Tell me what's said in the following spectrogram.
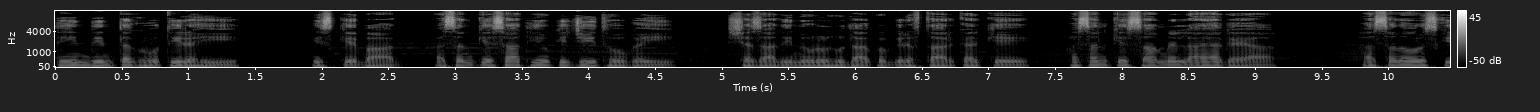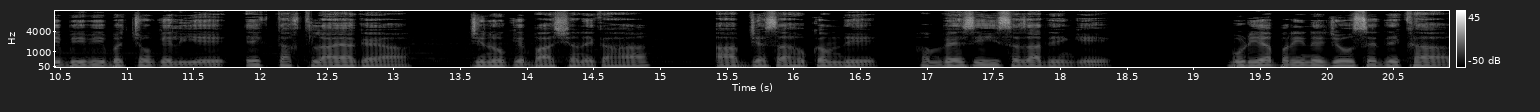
तीन दिन तक होती रही। इसके बाद हसन के साथियों की जीत हो गई। शहजादी नूरुल हुदा को गिरफ़्तार करके हसन के सामने लाया गया। हसन और उसकी बीवी बच्चों के लिए एक तख्त लाया गया। जिन्हों के बादशाह ने कहा, आप जैसा हुक्म दे, हम वैसी ही सजा देंगे। बुढ़िया परी ने जो उसे देखा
